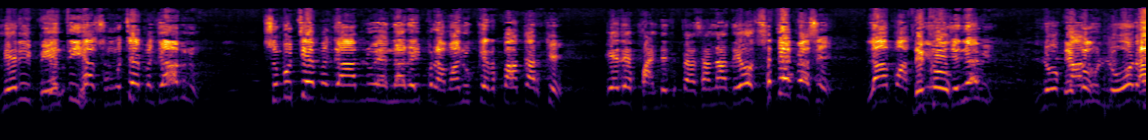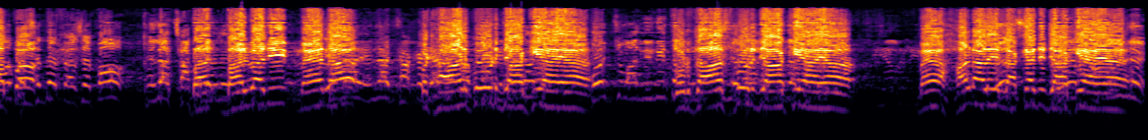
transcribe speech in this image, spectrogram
ਮੇਰੀ ਬੇਨਤੀ ਹੈ ਸਮੁੱਚੇ ਪੰਜਾਬ ਨੂੰ ਸਮੁੱਚੇ ਪੰਜਾਬ ਨੂੰ ਐਨਆਰਆਈ ਭਰਾਵਾਂ ਨੂੰ ਕਿਰਪਾ ਕਰਕੇ ਇਹਦੇ ਫੰਡ 'ਚ ਪੈਸਾ ਨਾ ਦਿਓ ਸਿੱਧੇ ਪੈਸੇ ਲਾਭਪਾਤਰੀ ਦੇਖੋ- ਜਿੰਨੇ ਵੀ ਲੋਕਾਂ ਨੂੰ ਲੋੜ ਹੈ ਸਿੱਧੇ ਪੈਸੇ ਪਾਓ ਇਹਦਾ ਛੱਕ। ਬਾਜਵਾ ਜੀ ਮੈਂ ਨਾ। ਪਠਾਨਕੋਟ ਜਾ ਕੇ ਆਇਆ ਕੋਈ ਜਵਾਨੀ ਤਾਂ- ਗੁਰਦਾਸਪੁਰ ਜਾ ਕੇ ਆਇਆ ਮੈਂ ਹੜ ਵਾਲੇ ਇਲਾਕਿਆਂ 'ਚ ਜਾ ਕੇ ਆਇਆ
